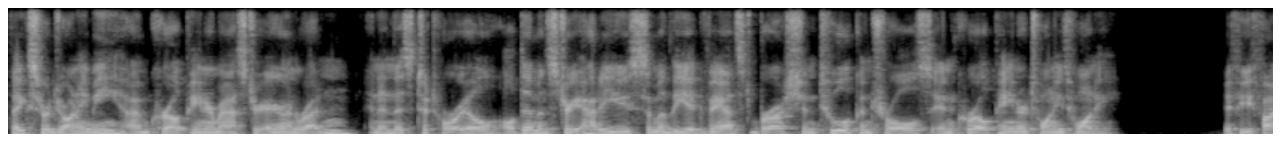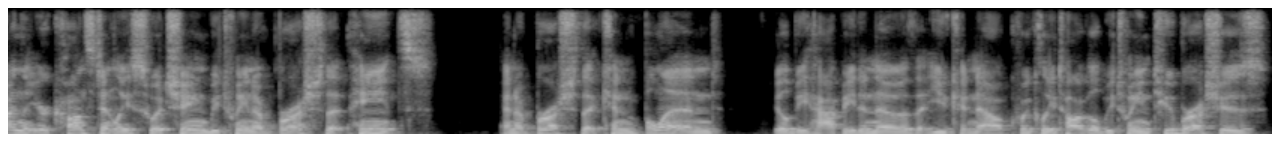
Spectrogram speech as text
Thanks for joining me. I'm Corel Painter Master Aaron Rutten, and in this tutorial, I'll demonstrate how to use some of the advanced brush and tool controls in Corel Painter 2020. If you find that you're constantly switching between a brush that paints and a brush that can blend, you'll be happy to know that you can now quickly toggle between two brushes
